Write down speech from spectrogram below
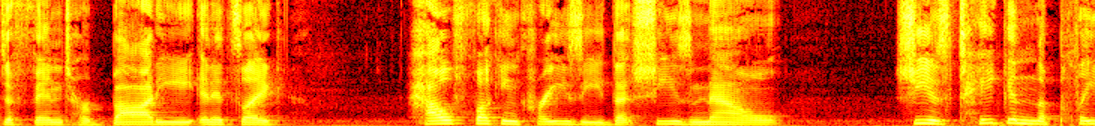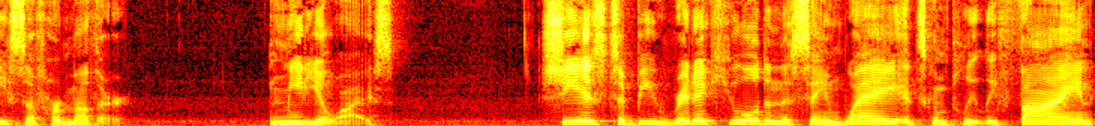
defend her body. And it's like, how fucking crazy that she's now, she has taken the place of her mother, media wise. She is to be ridiculed in the same way. It's completely fine.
